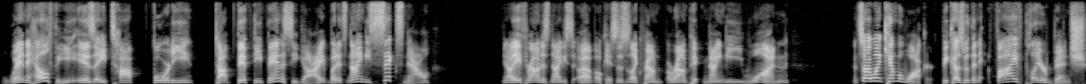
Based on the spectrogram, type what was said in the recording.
when healthy, is a top 40 top 50 fantasy guy, but it's 96 now. You know, eighth round is 90. Uh, okay, so this is like around, around pick 91. And so I went Kemba Walker because with a five player bench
